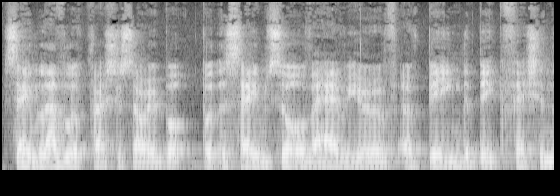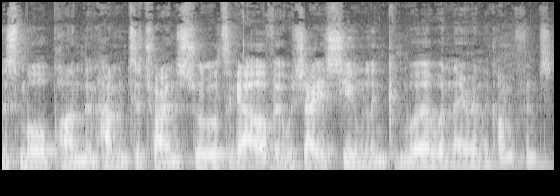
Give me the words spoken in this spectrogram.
same level of pressure, sorry, but but the same sort of area of, of being the big fish in the small pond and having to try and struggle to get out of it, which I assume Lincoln were when they were in the conference.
